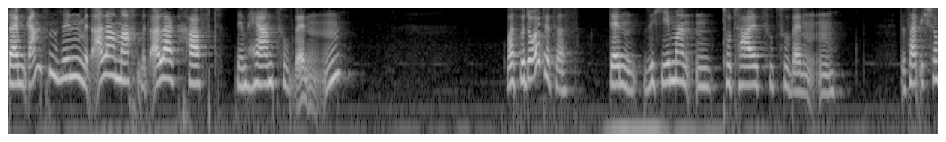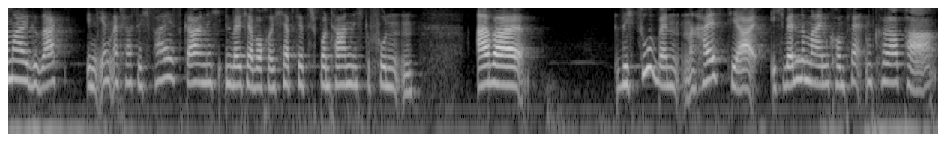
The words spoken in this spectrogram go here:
deinem ganzen Sinn, mit aller Macht, mit aller Kraft dem Herrn zuwenden. Was bedeutet das denn, sich jemanden total zuzuwenden? Das habe ich schon mal gesagt in irgendeiner Klasse, ich weiß gar nicht in welcher Woche, ich habe es jetzt spontan nicht gefunden. Aber sich zuwenden heißt ja, ich wende meinen kompletten Körper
